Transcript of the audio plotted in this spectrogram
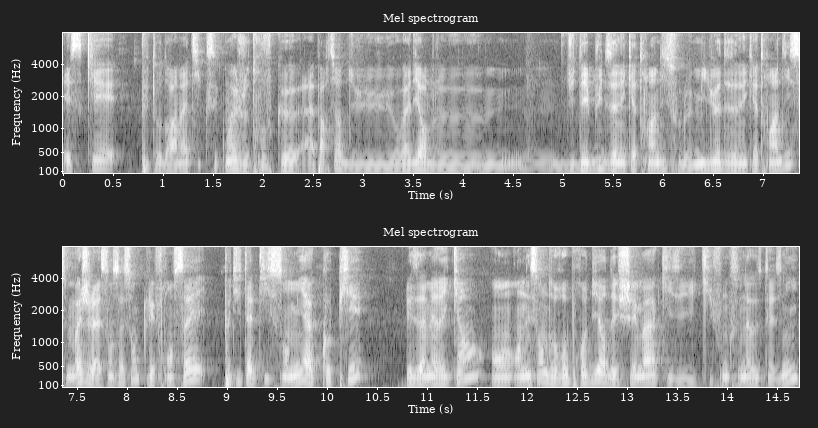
Et ce qui est plutôt dramatique, c'est que moi, je trouve que à partir du, on va dire, le- du début des années 90 ou le milieu des années 90, moi, j'ai la sensation que les Français, petit à petit, sont mis à copier les Américains en, en essayant de reproduire des schémas qui, qui fonctionnaient aux États-Unis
